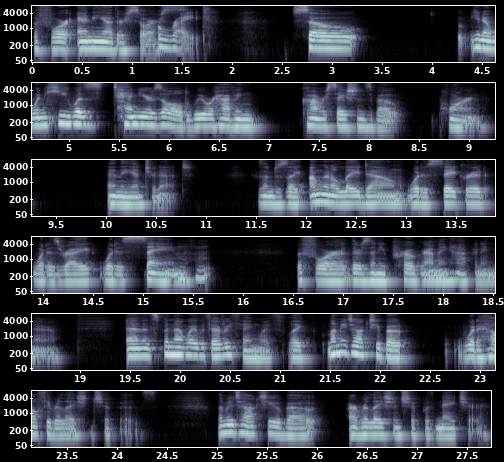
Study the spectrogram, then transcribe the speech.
before any other source. Right. So, you know, when he was 10 years old, we were having conversations about porn and the internet. Because I'm just like, I'm going to lay down what is sacred, what is right, what is sane mm-hmm. before there's any programming happening there. And it's been that way with everything. With like, let me talk to you about what a healthy relationship is. Let me talk to you about our relationship with nature.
